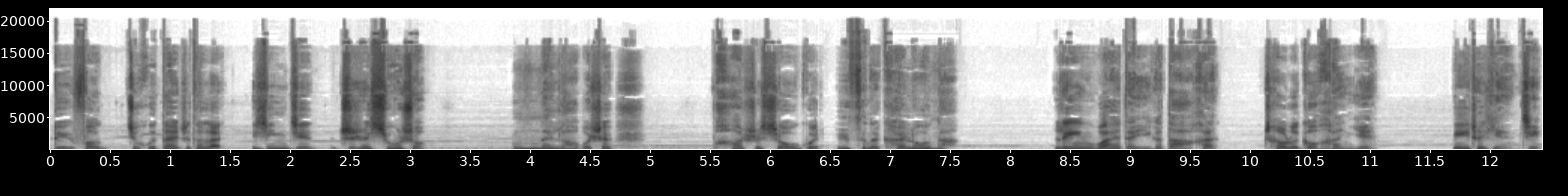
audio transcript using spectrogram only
对方就会带着他来阴间指认凶手。那喇叭声，怕是小鬼在那开路呢。”另外的一个大汉抽了口旱烟，眯着眼睛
